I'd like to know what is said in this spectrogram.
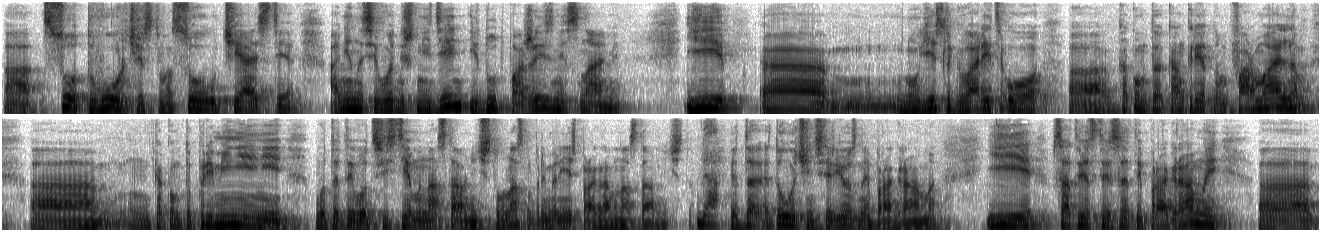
а, сотворчество, соучастие, они на сегодняшний день идут по жизни с нами. И э, ну, если говорить о э, каком-то конкретном формальном э, каком-то применении вот этой вот системы наставничества, у нас, например, есть программа наставничества. Да. Это, это очень серьезная программа. И в соответствии с этой программой э,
